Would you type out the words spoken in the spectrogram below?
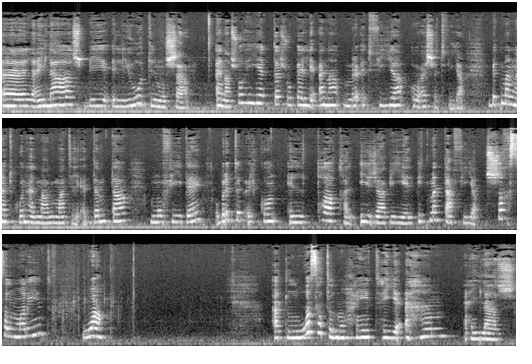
آه، العلاج باليود المشع. أنا شو هي التجربة اللي أنا مرقت فيها وعشت فيها؟ بتمنى تكون هالمعلومات اللي قدمتها مفيدة وبرتب لكم الطاقة الإيجابية اللي بيتمتع فيها الشخص المريض و الوسط المحيط هي أهم علاج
